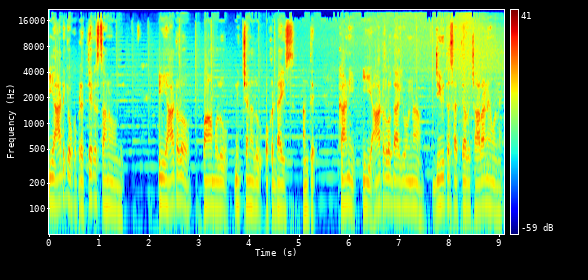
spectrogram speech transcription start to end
ఈ ఆటకి ఒక ప్రత్యేక స్థానం ఉంది. ఈ ఆటలో పాములు నిచ్చెనలు ఒక డైస్ అంతే. కానీ ఈ ఆటలో దాగి ఉన్న జీవిత సత్యాలు చాలానే ఉన్నాయి.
